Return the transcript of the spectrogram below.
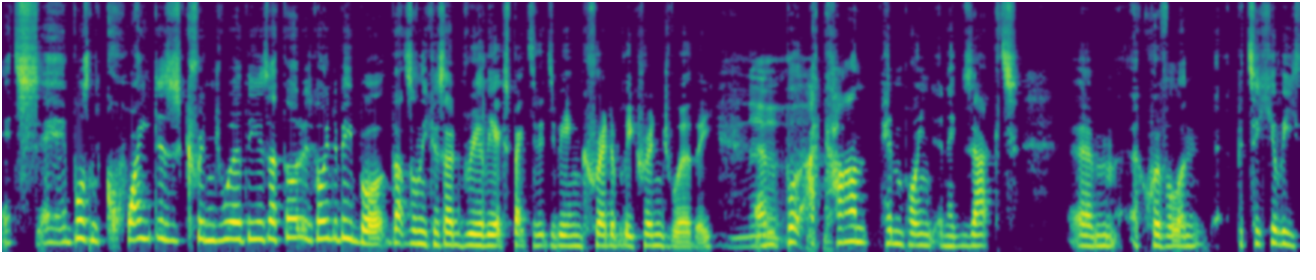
it's it wasn't quite as cringeworthy as I thought it was going to be, but that's only because I'd really expected it to be incredibly cringeworthy. Um, but I can't pinpoint an exact um, equivalent, particularly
